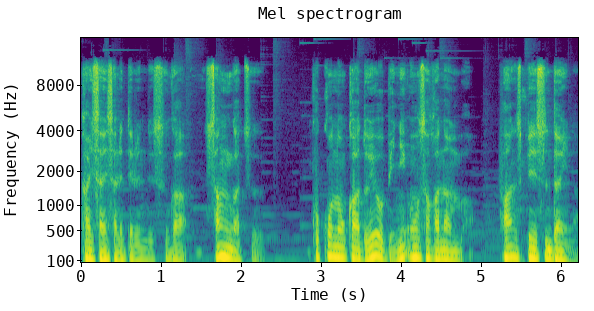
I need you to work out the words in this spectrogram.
開催されてるんですが、3月9日土曜日に大阪ナンバーファンスペースダイナ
